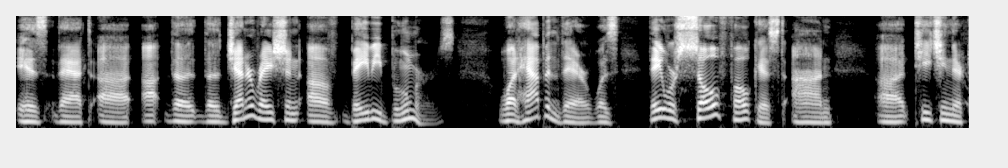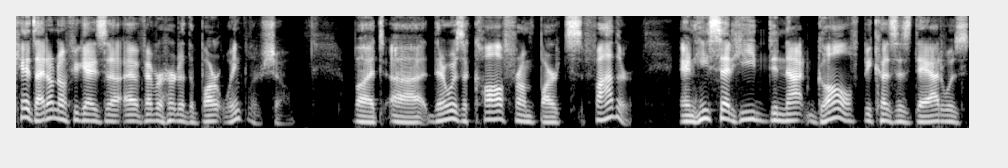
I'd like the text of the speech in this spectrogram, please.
is that uh, uh, the the generation of baby boomers, what happened there was they were so focused on uh, teaching their kids. I don't know if you guys uh, have ever heard of the Bart Winkler show, but uh, there was a call from Bart's father, and he said he did not golf because his dad was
